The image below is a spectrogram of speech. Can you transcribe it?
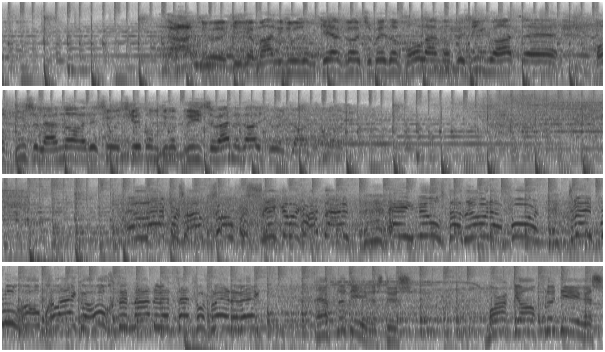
Ja, natuurlijk. Je gaat maar niet doen of Keerkruis of of Holland of ik wat. Eh, of Boeselender. Het is gewoon schitterend om te met Fries te winnen. Dat is gewoon chance. En Lijpers houdt zo verschrikkelijk hard uit. 1-0 staat Roda voor. Twee ploegen op gelijke hoogte na de wedstrijd van verleden week. En Flederis dus. Mark-Jan Flederis.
